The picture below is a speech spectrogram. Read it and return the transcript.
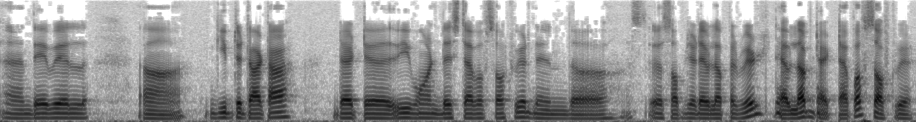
and they will uh, give the data that uh, we want this type of software then the software developer will develop that type of software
